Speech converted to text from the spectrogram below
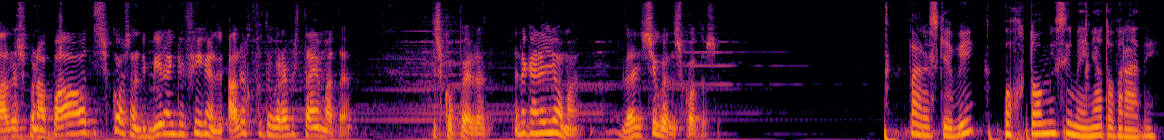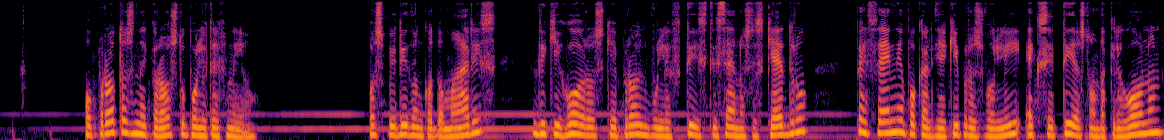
Άλλος που να πάω, τη σηκώσαν, την πήραν και φύγαν. Άλλο έχω φωτογραφίσει τα αίματα της κοπέλας. Δεν έκανε λιώμα. Δηλαδή σίγουρα τη σκότωσε. Παρασκευή, 8.30 με 9 το βράδυ. Ο πρώτος νεκρός του Πολυτεχνείου. Ο Σπυρίδων Κοντομάρης, δικηγόρος και πρώην βουλευτής της Ένωσης Κέντρου, πεθαίνει από καρδιακή προσβολή εξαιτίας των δακρυγόνων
